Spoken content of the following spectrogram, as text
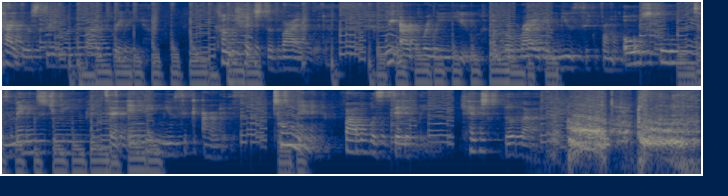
Tigress 315 Radio. Come catch the vibe with us. We are bringing you a variety of music from old school to mainstream to indie music artists. Tune in, follow us daily, catch the vibe.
